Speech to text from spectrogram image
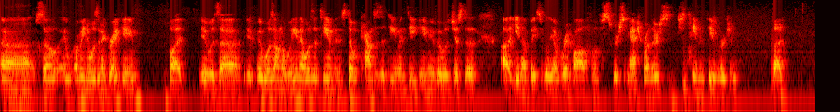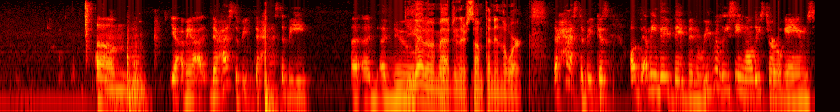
uh, so it, I mean, it wasn't a great game, but it was uh it, it was on the Wii, and that was a TM. It still counts as a TMNT game if it was just a uh, you know basically a rip off of Super Smash Brothers, just TMNT version. But um, yeah, I mean, I, there has to be there has to be a, a, a new. You got to imagine there's something in the works. There has to be because I mean they've they've been re-releasing all these turtle games,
